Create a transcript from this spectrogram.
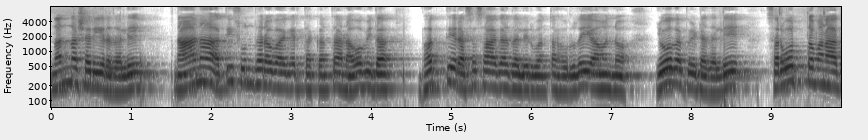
ನನ್ನ ಶರೀರದಲ್ಲಿ ನಾನಾ ಅತಿ ಸುಂದರವಾಗಿರ್ತಕ್ಕಂಥ ನವವಿಧ ಭಕ್ತಿ ರಸಸಾಗರದಲ್ಲಿರುವಂತಹ ಹೃದಯವನ್ನು ಯೋಗಪೀಠದಲ್ಲಿ ಸರ್ವೋತ್ತಮನಾದ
